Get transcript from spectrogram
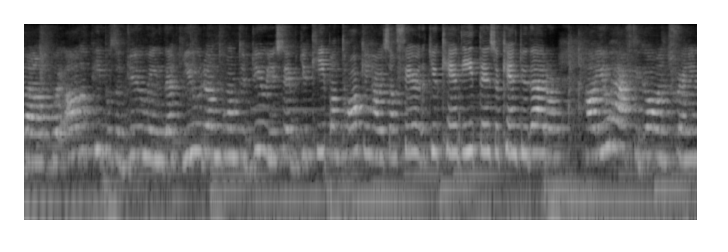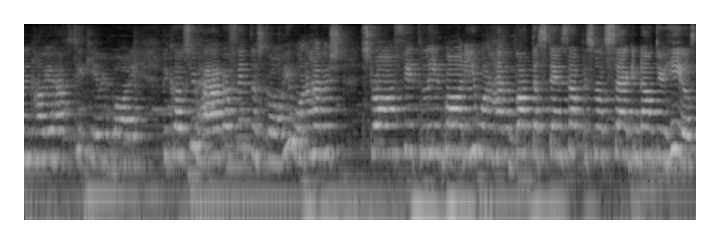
about what other people are doing that you don't want to do. You say, but you keep on talking how it's unfair that you can't eat this or can't do that, or how you have to go and train and how you have to take care of your body because you have a fitness goal. You wanna have a strong, fit, lean body. You wanna have a butt that stands up, it's not sagging down to your heels.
